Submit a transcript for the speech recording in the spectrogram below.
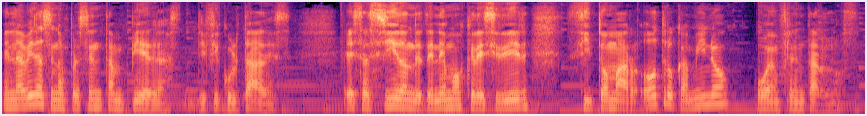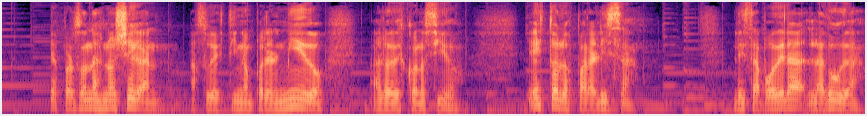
en la vida se nos presentan piedras, dificultades. Es así donde tenemos que decidir si tomar otro camino o enfrentarlos. Las personas no llegan a su destino por el miedo a lo desconocido. Esto los paraliza. Les apodera la duda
